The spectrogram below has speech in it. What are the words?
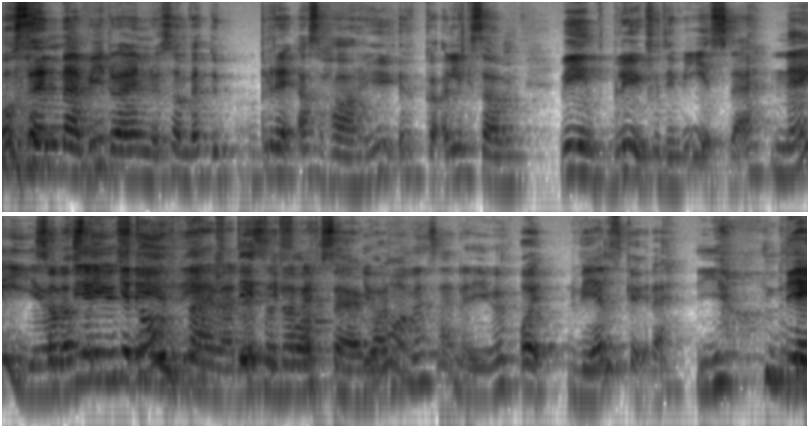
och sen när vi då ännu som vet du bre- alltså har liksom, vi är inte blyg för att visa det. Nej, Så och då vi är ju sticker det ju stolta över det. riktigt Så i då folks vet ögon. Jo, men så är det ju. Oj, vi älskar ju det. Ja, Vi är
